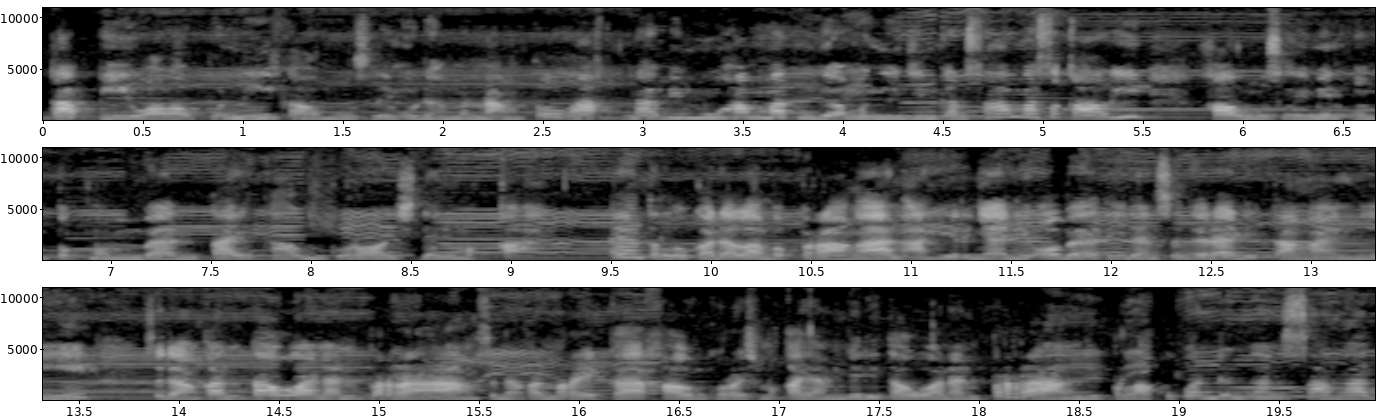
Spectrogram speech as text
Tapi walaupun nih kaum muslim udah menang telak, Nabi Muhammad nggak mengizinkan sama sekali kaum muslimin untuk membantai kaum Quraisy dari Mekah. yang terluka dalam peperangan akhirnya diobati dan segera ditangani sedangkan tawanan perang sedangkan mereka kaum Quraisy Mekah yang menjadi tawanan perang diperlakukan dengan sangat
